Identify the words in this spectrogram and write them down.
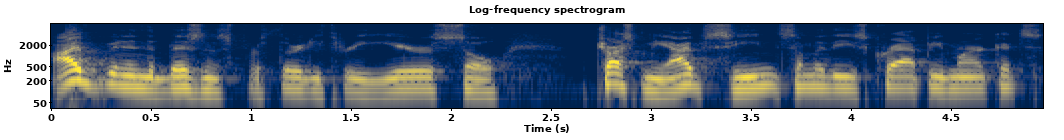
I've been in the business for 33 years, so trust me, I've seen some of these crappy markets.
